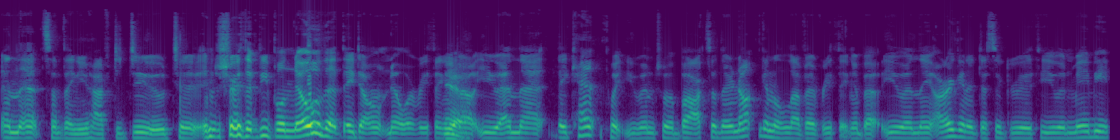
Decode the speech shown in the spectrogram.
and that's something you have to do to ensure that people know that they don't know everything yeah. about you and that they can't put you into a box and they're not going to love everything about you and they are going to disagree with you and maybe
